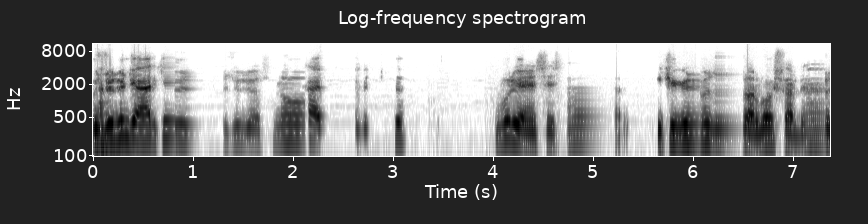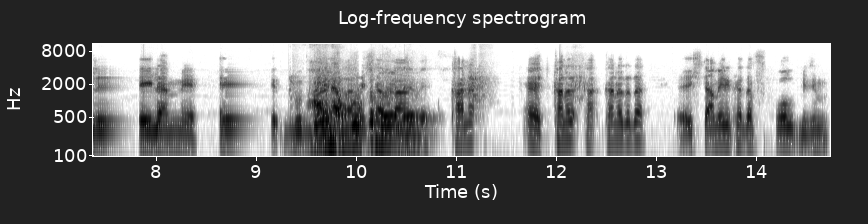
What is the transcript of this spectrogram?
Üzülünce herkes üzülüyor. Ne oldu? Kaybetti. Vuruyor ensesine. İki günümüz var. Boş ver. Eğlenmeye. E, bu, böyle aynen var. burada Mesela böyle ben- evet. Kana evet Kana Ka- Kanada'da e, işte Amerika'da futbol bizim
